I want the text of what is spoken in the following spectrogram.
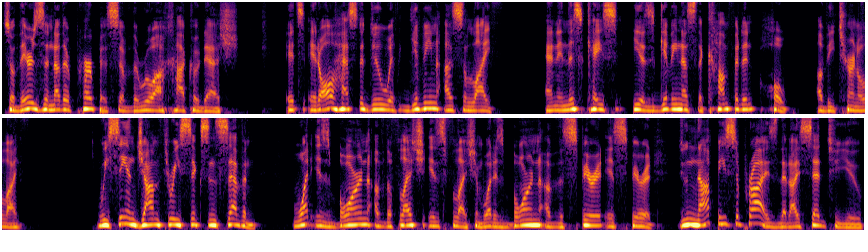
So there's another purpose of the Ruach HaKodesh. It's, it all has to do with giving us life and in this case, he is giving us the confident hope of eternal life. We see in John 3, 6 and 7, what is born of the flesh is flesh, and what is born of the spirit is spirit. Do not be surprised that I said to you,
